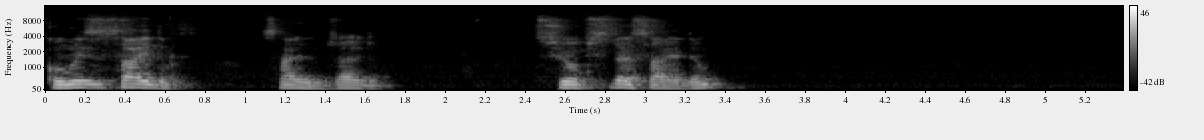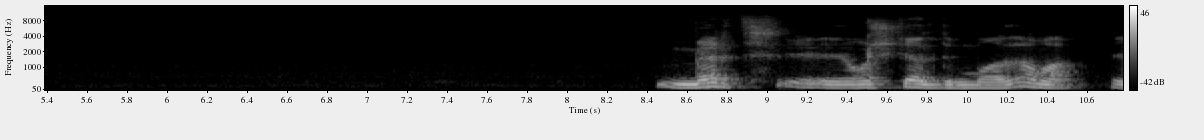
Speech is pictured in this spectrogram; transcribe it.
Gomez'i saydım. Saydım saydım. Siopsi de saydım. Mert e, hoş geldin bu arada ama e,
